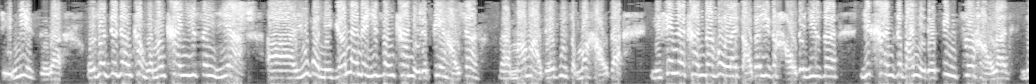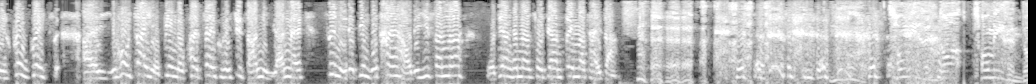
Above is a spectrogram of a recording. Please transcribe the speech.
举例子的。我说就像看我们看医生一样，啊、如果你原来的医生看你的病好像呃马马虎不怎么好的，你现在看到后来找到一个好的医生，一看就把你的病治好了，你会不会治呃以后再有病的话，再回去找你原来治你的病不太好的医生呢？我这样跟他说，这样对吗，台长？聪明很多，聪明很多。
